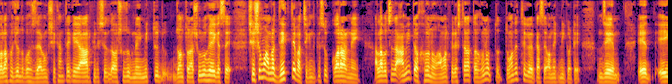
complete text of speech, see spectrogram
গলা পর্যন্ত পৌঁছে যায় এবং সেখান থেকে আর ফিরে দেওয়ার সুযোগ নেই, মৃত্যুর যন্ত্রণা শুরু হয়ে গেছে, সে সময় আমরা দেখতে পাচ্ছি কিন্তু কিছু করার নেই। আল্লাহ বলছেন যে, আমি তখনও, আমার ফেরেস্তারা তখনও তোমাদের থেকে এর কাছে অনেক নিকটে, যে এই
